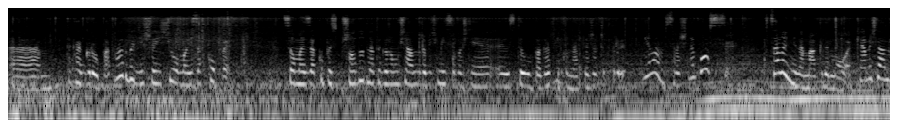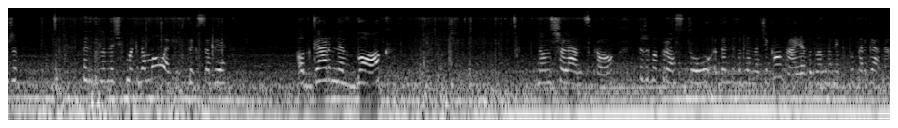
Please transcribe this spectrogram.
em, taka grupa, trochę będzie sześciło moje zakupy. Są moje zakupy z przodu, dlatego że musiałam zrobić miejsce właśnie y, z tyłu w bagażniku na te rzeczy, które miałam straszne włosy. Wcale nie na Magdę Mołek. Ja myślałam, że będę wyglądać jak Magda Mołek, jak tak sobie odgarnę w bok nonszalancko, to że po prostu będę wyglądać jak ona, a ja wyglądam jak potargana.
